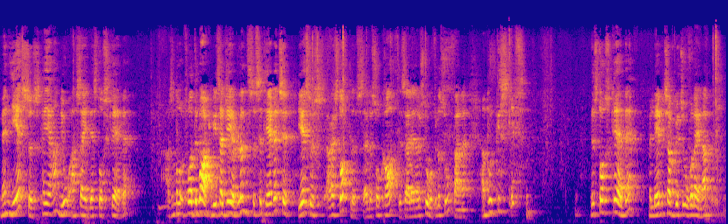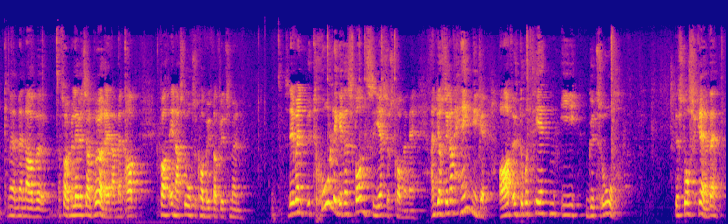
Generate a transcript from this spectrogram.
Men Jesus, hva gjør han? Jo, han sier det står skrevet. Altså, for å tilbakevise djevelen så siterer ikke Jesus Aristoteles eller Sokrates eller en av de store filosofene. Han bruker Skriften. Det står skrevet. Vi lever ikke av Guds ord alene, men av, sorry, vi lever ikke av brød alene, men av hvert eneste ord som kommer ut av Guds munn. Så Det er jo en utrolig respons Jesus kommer med. Han gjør seg avhengig av autoriteten i Guds ord. Det står skrevet.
